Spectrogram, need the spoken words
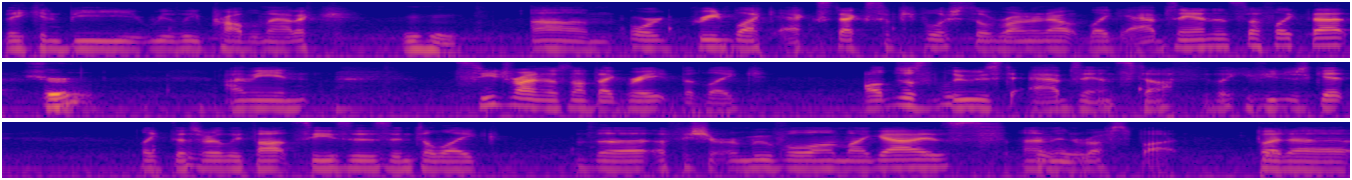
They can be really problematic. Mm-hmm. Um, or green black X decks, so people are still running out like Abzan and stuff like that. Sure. I mean, Siege Rhino's not that great, but like, I'll just lose to Abzan stuff. Like, if you just get like those early thought seizes into like the efficient removal on my guys, I'm in a rough spot. But uh,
